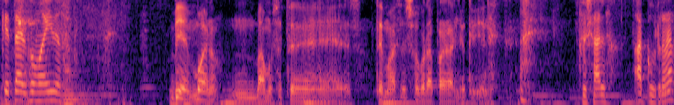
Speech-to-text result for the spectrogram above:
¿qué tal? ¿Cómo ha ido? Bien, bueno, vamos a tener temas de sobra para el año que viene. pues ala, a currar.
